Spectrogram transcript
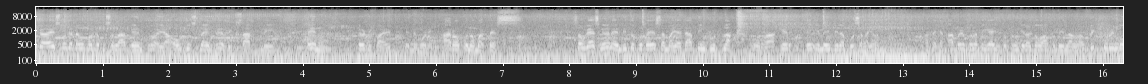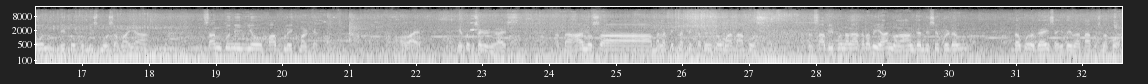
Guys, magandang umaga po sa lahat. Ngayon po ay uh, August 19, exactly 10.35 in the morning. Araw po ng Martes. So guys, ngayon ay dito po tayo sa Maya dating good luck or uh, K11 na po sa ngayon. At ay cover po natin guys, ito pong ginagawa po nilang uh, Victory Mall dito po mismo sa Maya Santo Niño Public Market. Alright, ito po sa guys. At uh, halos uh, malapit-lapit na po itong matapos. Ang sabi po ng mga karamihan, mga hanggang December daw, daw po guys, ito yung matapos na po.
